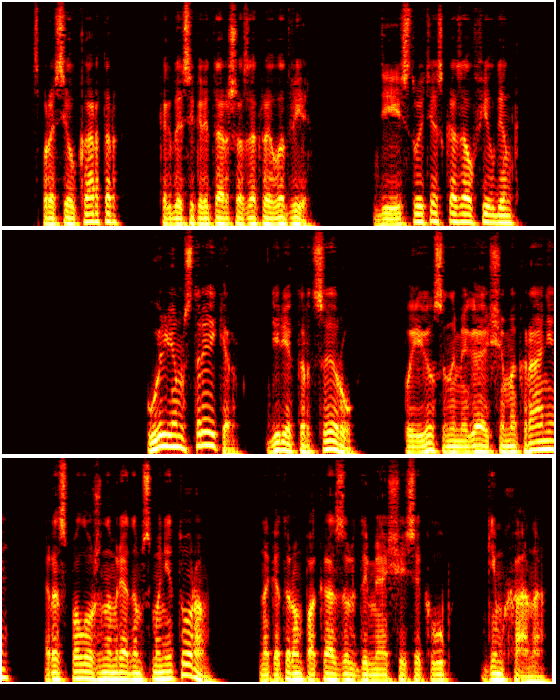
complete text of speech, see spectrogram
— спросил Картер, когда секретарша закрыла дверь. «Действуйте», — сказал Филдинг. Уильям Стрейкер, директор ЦРУ, появился на мигающем экране, расположенном рядом с монитором, на котором показывали дымящийся клуб Гимхана.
